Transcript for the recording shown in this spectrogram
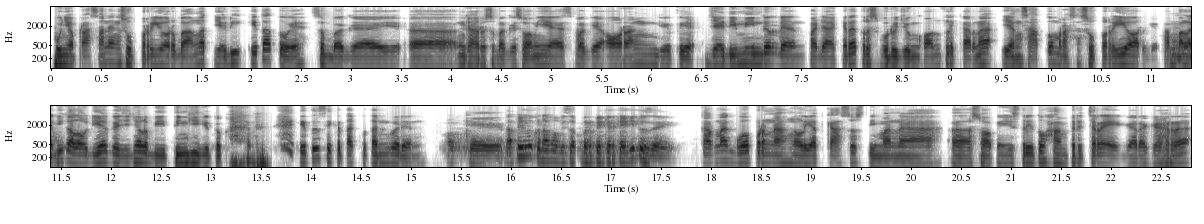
punya perasaan yang superior banget. Jadi kita tuh ya sebagai nggak harus sebagai suami ya, sebagai orang gitu ya. Jadi minder dan pada akhirnya terus berujung konflik karena yang satu merasa superior gitu. Apalagi kalau dia gajinya lebih tinggi gitu kan. itu sih ketakutan gue dan Oke, tapi lu kenapa bisa berpikir kayak gitu, Zai? karena gue pernah ngelihat kasus di mana eh, suami istri tuh hampir cerai gara-gara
